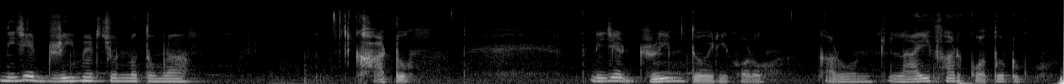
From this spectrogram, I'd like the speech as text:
নিজের ড্রিমের জন্য তোমরা খাটো। নিজের ড্রিম তৈরি করো, কারণ লাইফ আর কতটুকু?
